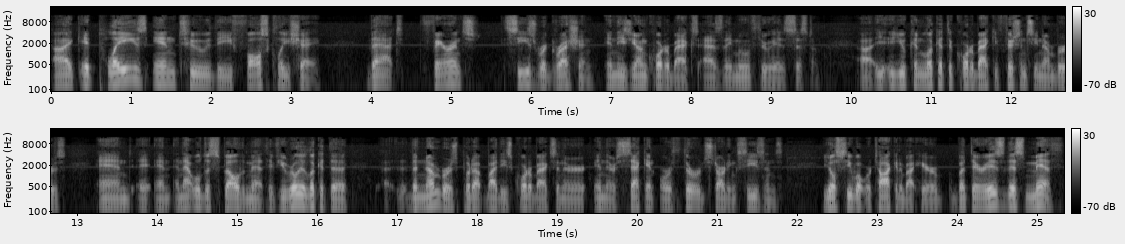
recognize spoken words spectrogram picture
Uh, it plays into the false cliche that Ferentz sees regression in these young quarterbacks as they move through his system. Uh, you, you can look at the quarterback efficiency numbers, and and and that will dispel the myth. If you really look at the the numbers put up by these quarterbacks in their in their second or third starting seasons, you'll see what we're talking about here. But there is this myth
